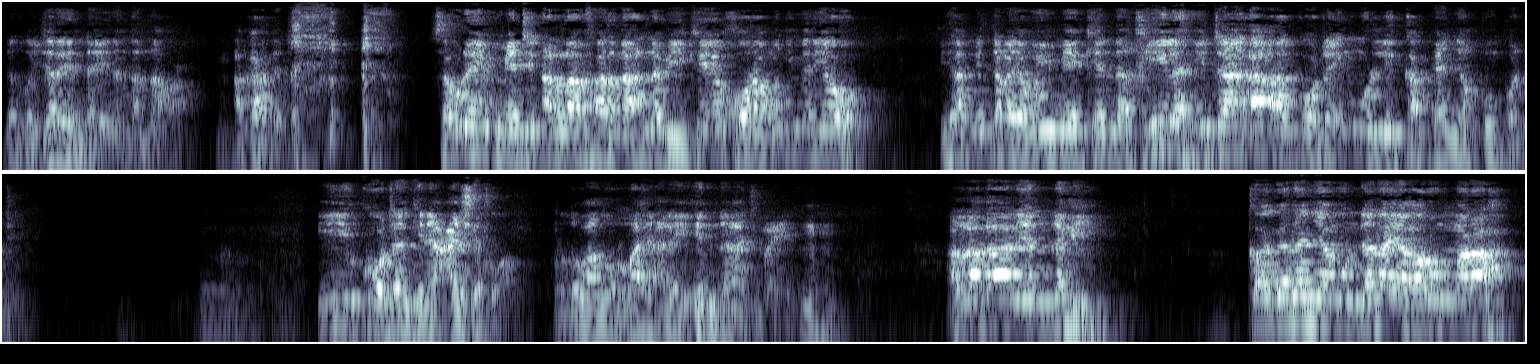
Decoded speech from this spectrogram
Donc jarayen dayi nantanna wara. Mhm. A garde sawre meti allah faranga annabi ke xoraxu ñimeriya o i hammin taxa yaxuy me kenna xiila hita lagara koota i ngulli kappe a ñakkun konti. I kootankine aishatuwa radwanullahi alayhinna ajmain. Allah daali annabi kagana ñamundana yaxaru ngara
